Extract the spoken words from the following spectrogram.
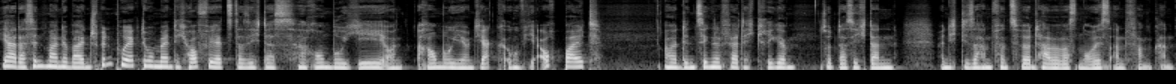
Ja, das sind meine beiden Spinnprojekte im Moment. Ich hoffe jetzt, dass ich das Rambouillet und Rambouillet und Jack irgendwie auch bald äh, den Single fertig kriege, sodass ich dann, wenn ich die Sachen verzwirnt habe, was Neues anfangen kann.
